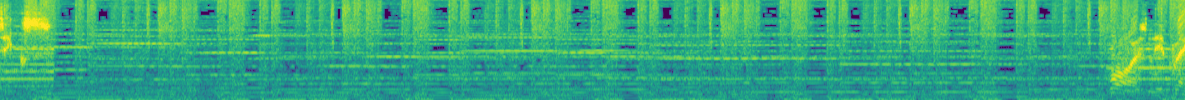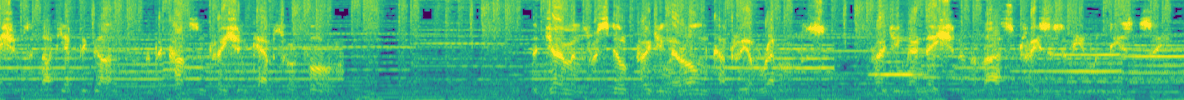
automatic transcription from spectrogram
thirty-six. Wars and the aggressions had not yet begun, but the concentration camps were full. The Germans were still purging their own country of rebels, purging their nation of the last traces of human decency.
